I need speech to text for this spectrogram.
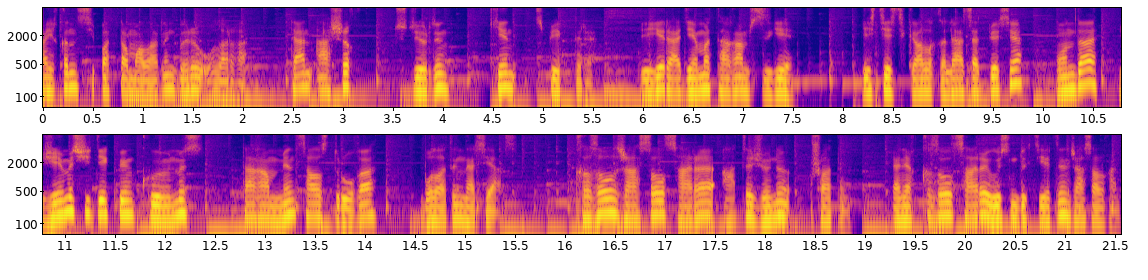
айқын сипаттамаларының бірі оларға. Тән ашық түстердің кен спектрі. Егер әдемі тағам сізге эстетикалық ләззат берсе онда жеміс жидек пен көміс тағаммен салыстыруға болатын нәрсе аз. Қызыл жасыл сары аты жөні ұшатын және қызыл сары өсімдіктерден жасалған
